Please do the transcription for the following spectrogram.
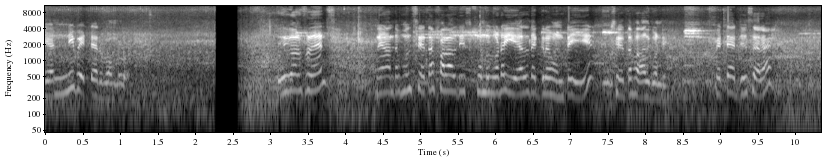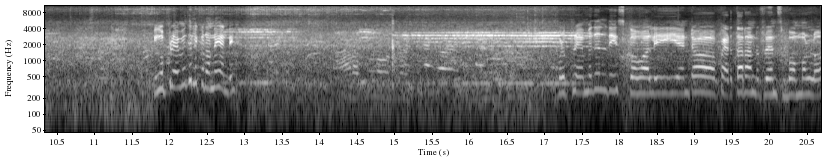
ఇవన్నీ పెట్టారు బొమ్మలు. ఇదిగోండి ఫ్రెండ్స్ నేను అంతకుముందు సీతాఫలాలు తీసుకుంది కూడా ఏళ్ళ దగ్గర ఉంటాయి. సీతాఫలాలు కొండి పెట్టారు చూసారా? ఇంకో ప్రమితులు ఇక్కడ ఉన్నాయండి. ఇప్పుడు ప్రమితులు తీసుకోవాలి ఏంటో పెడతారండి ఫ్రెండ్స్ బొమ్మల్లో.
